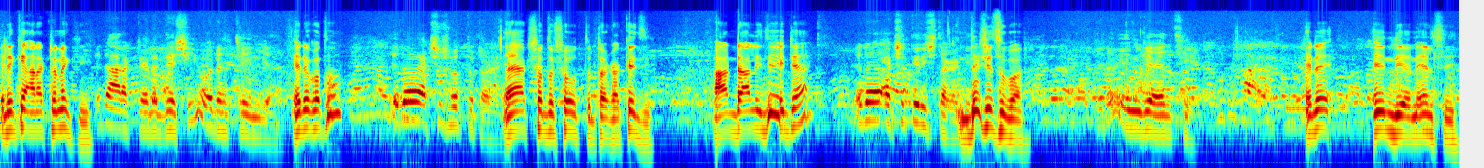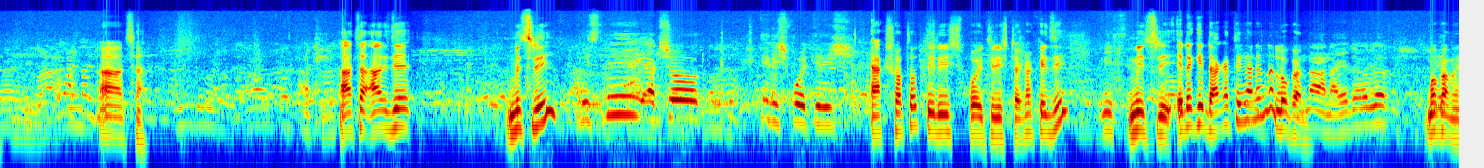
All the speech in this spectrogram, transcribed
এটা কি আর একটা নাকি? এটা আর একটা এটা দেশি ওটা হচ্ছে ইন্ডিয়া। এটা কত? এটাও একশো সত্তর টাকা। একশত সত্তর টাকা কেজি। আর ডালি যে এটা? এটা একশো তিরিশ টাকা দেশি সুপার। এটা ইন্ডিয়া এলসি। এটা ইন্ডিয়ান এলসি আচ্ছা। আচ্ছা আর যে মিশ্রি মিস্ত্রি একশো তিরিশ পঁয়ত্রিশ। একশত তিরিশ পঁয়ত্রিশ টাকা কেজি? মিশ্রি এটা কি ঢাকা থেকে আনেন না লোকাল? না না এটা হলো মোকামে?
